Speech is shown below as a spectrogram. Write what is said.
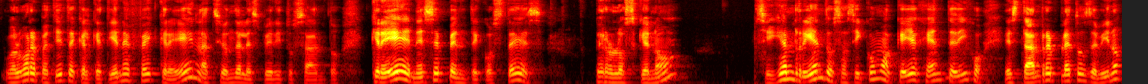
Vuelvo a repetirte que el que tiene fe cree en la acción del Espíritu Santo, cree en ese Pentecostés, pero los que no, siguen riéndose, así como aquella gente dijo, están repletos de vino.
